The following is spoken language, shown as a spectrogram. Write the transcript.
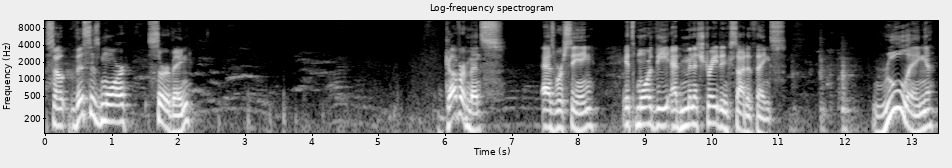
So this is more serving. Governments, as we're seeing, it's more the administrating side of things. Ruling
